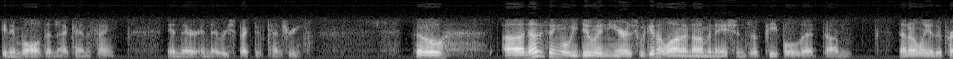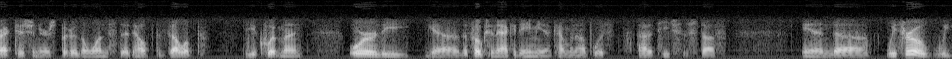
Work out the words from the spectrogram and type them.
get involved in that kind of thing in their in their respective country. So uh, another thing what we do in here is we get a lot of nominations of people that um, not only are the practitioners, but are the ones that help develop the equipment or the uh, the folks in academia coming up with how to teach this stuff. And uh, we throw we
